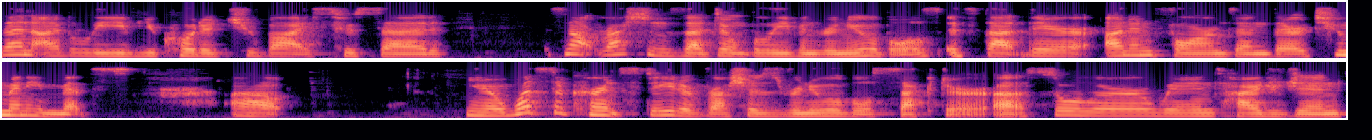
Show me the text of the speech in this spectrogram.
Then I believe you quoted Chubais, who said, It's not Russians that don't believe in renewables, it's that they're uninformed and there are too many myths. Uh, you know, what's the current state of Russia's renewable sector, uh, solar, wind, hydrogen,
